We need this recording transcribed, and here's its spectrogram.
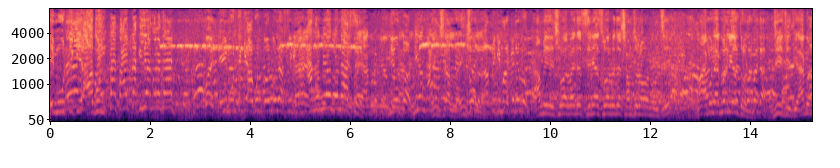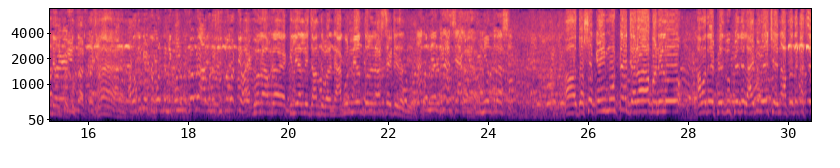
এই মুহূর্তে কি আগুন পাইপটা ক্লিয়ার করে দেন। ভাই এই মুহূর্তে কি আগুন কন্ট্রোলে আসছে কি আগুন নিয়ন্ত্রণে আসছে। নিয়ন্ত্রণ। ইনশাল্লাহ ইনশাল্লাহ আপনি কি মার্কেটের লোক? আমি supervisor senior supervisor Shamsur Rahman বলছি। আগুন এখন নিয়ন্ত্রণ। জি জি জি আগুন নিয়ন্ত্রণ। হ্যাঁ হ্যাঁ আমাদেরকে একটু বলবেন না কীভাবে আগুনের সূত্রপাতটি হয়? এখন আমরা ক্লিয়ারলি জানতে পারিনি। আগুন নিয়ন্ত্রণে আসছে এটা জানি। আগুন নিয়ন্ত্রণে আসছে আগুন নিয়ন্ত্রণে আসছে। দর্শক, এই মুহূর্তে যারা মানে আমাদের ফেসবুক পেজে লাইভে রয়েছেন, আপনাদের কাছে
